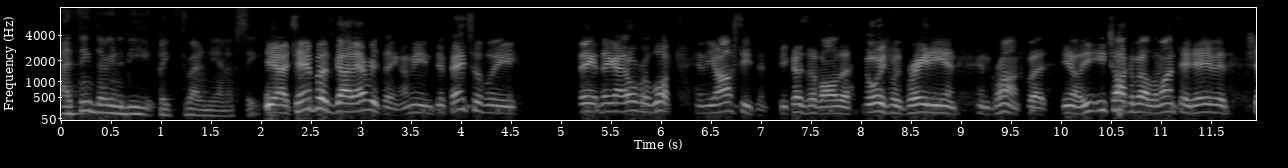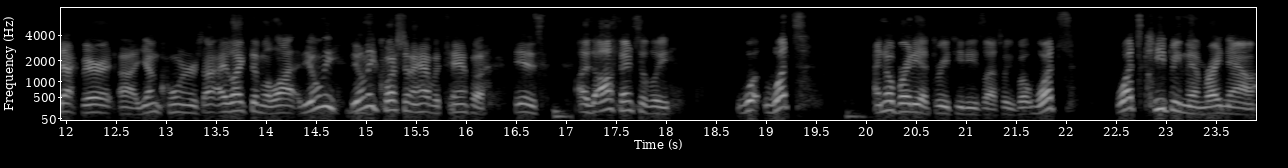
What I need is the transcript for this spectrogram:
I think they're going to be a big threat in the NFC. Yeah, Tampa's got everything. I mean, defensively, they, they got overlooked in the offseason because of all the noise with Brady and, and Gronk. But, you know, you, you talk about Lavonte David, Shaq Barrett, uh, young corners. I, I like them a lot. The only the only question I have with Tampa is, is offensively, what what's I know Brady had three TDs last week, but what's what's keeping them right now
